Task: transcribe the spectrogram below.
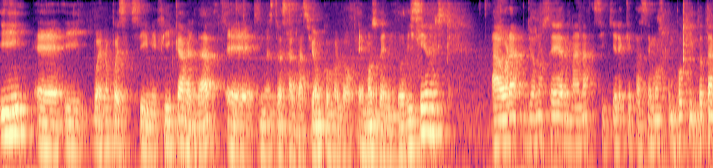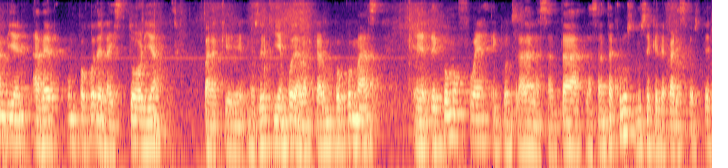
y, eh, bueno, pues significa, ¿verdad?, eh, nuestra salvación como lo hemos venido diciendo. Ahora, yo no sé, hermana, si quiere que pasemos un poquito también a ver un poco de la historia para que nos dé tiempo de abarcar un poco más eh, de cómo fue encontrada la Santa, la Santa Cruz. No sé qué le parece a usted.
